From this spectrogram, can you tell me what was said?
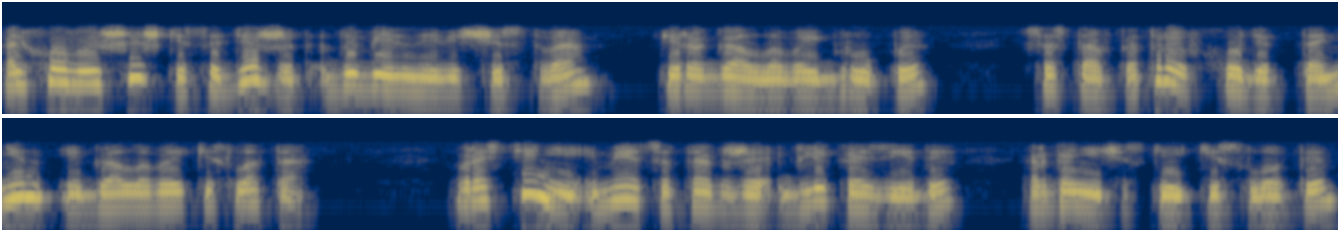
Ольховые шишки содержат дубильные вещества пирогалловой группы, в состав которой входят танин и галловая кислота. В растении имеются также гликозиды, органические кислоты,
